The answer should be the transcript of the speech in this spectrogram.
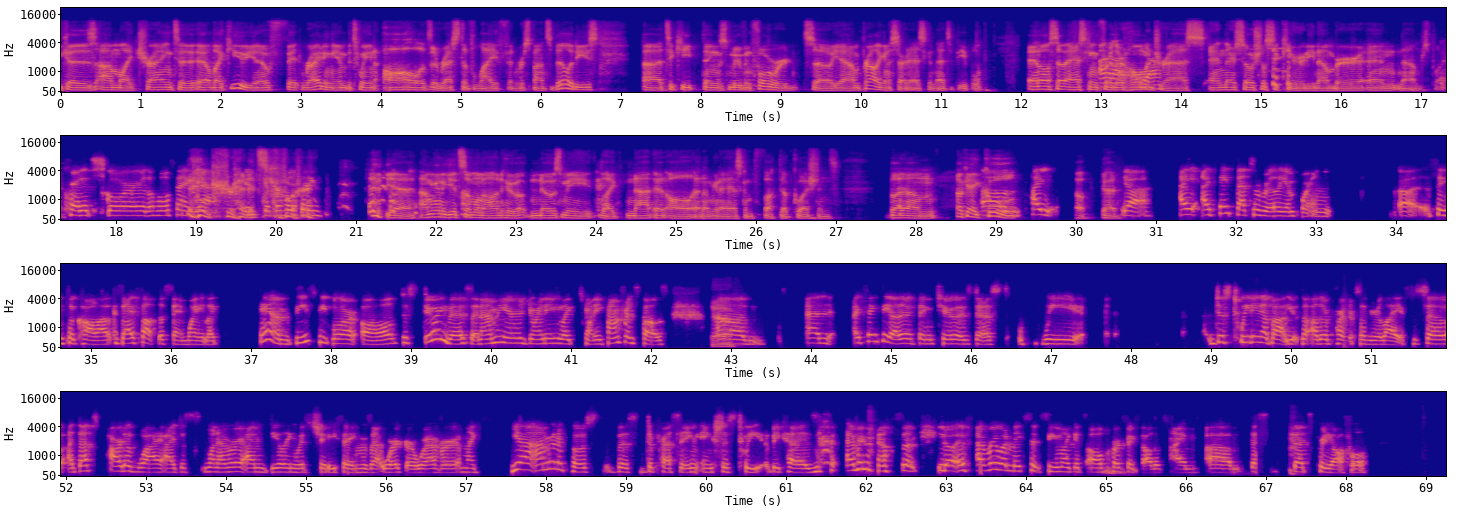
because I'm like trying to uh, like you, you know, fit writing in between all of the rest of life and responsibilities uh, to keep things moving forward. So yeah, I'm probably gonna start asking that to people, and also asking for their Uh, home yeah. address and their social security number. And no, I'm just playing. Credit score, the whole thing. Yeah. Credit get, get the whole score. thing. yeah, I'm gonna get someone on who knows me like not at all, and I'm gonna ask them fucked up questions. But um, okay, cool. Um, I oh, go ahead. yeah i i think that's a really important uh thing to call out because i felt the same way like damn these people are all just doing this and i'm here joining like 20 conference calls Yeah, um and i think the other thing too is just we just tweeting about you, the other parts of your life. So uh, that's part of why I just, whenever I'm dealing with shitty things at work or wherever, I'm like, yeah, I'm going to post this depressing, anxious tweet because everyone else, like, you know, if everyone makes it seem like it's all perfect all the time, um, that's, that's pretty awful.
